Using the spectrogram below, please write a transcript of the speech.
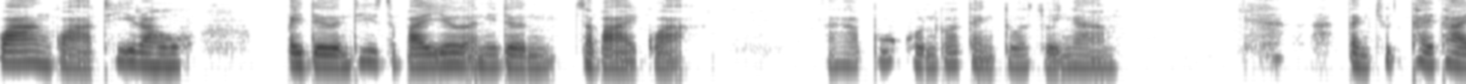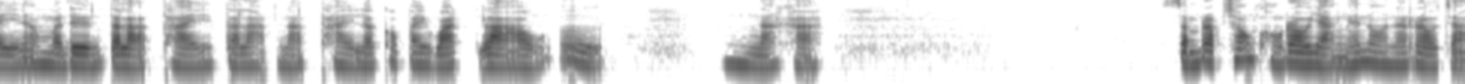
กว้างกว่าที่เราไปเดินที่สไปเยอร์ อันนี้เดินสบายกว่านะคะผู้คนก็แต่งตัวสวยงาม แต่งชุดไทยๆนะมาเดินตลาดไทย ตลาดนัดไทยแล้วก็ไปวัดลาว เออนะคะสำหรับช่องของเราอย่างแน่นอนนะเราจะ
